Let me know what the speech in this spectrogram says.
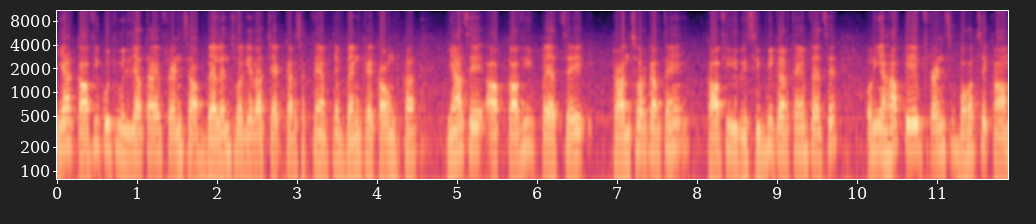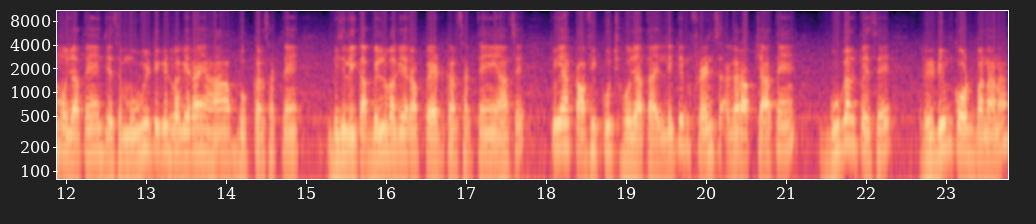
यहाँ काफ़ी कुछ मिल जाता है फ्रेंड्स आप बैलेंस वगैरह चेक कर सकते हैं अपने बैंक अकाउंट का। यहाँ से आप काफ़ी पैसे ट्रांसफ़र करते हैं, काफ़ी रिसीव भी करते हैं पैसे। और यहाँ पे फ्रेंड्स बहुत से काम हो जाते हैं, जैसे मूवी टिकट वगैरह यहाँ आप बुक कर सकते हैं, बिजली का बिल वगैरह पेड कर सकते हैं यहाँ से तो यहाँ काफ़ी कुछ हो जाता है। लेकिन फ्रेंड्स अगर आप चाहते हैं गूगल पे से रिडीम कोड बनाना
